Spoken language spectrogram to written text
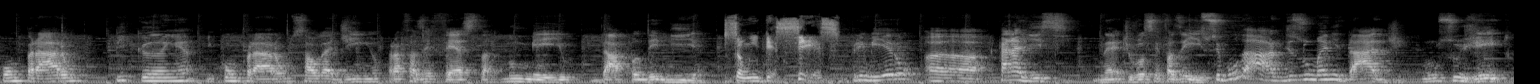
Compraram picanha e compraram salgadinho para fazer festa no meio da pandemia. São imbecis! Primeiro, a canalice, né, de você fazer isso. Segundo, a desumanidade. Um sujeito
